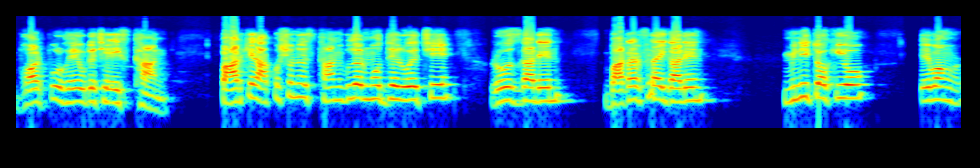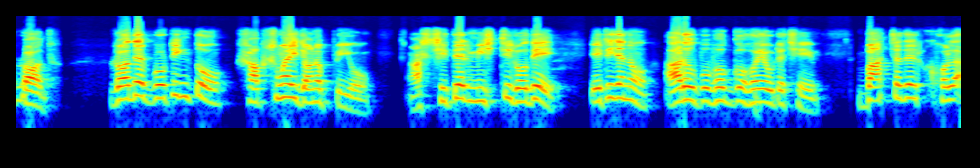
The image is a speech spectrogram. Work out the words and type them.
ভরপুর হয়ে উঠেছে এই স্থান। পার্কের আকর্ষণীয় স্থানগুলোর মধ্যে রয়েছে rose garden, butterfly garden, mini Tokyo এবং হ্রদ। হ্রদের বোটিং তো সবসময়ই জনপ্রিয়। আর শীতের মিষ্টি রোদে এটি যেন আরও উপভোগ্য হয়ে উঠেছে। বাচ্চাদের খোলা,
